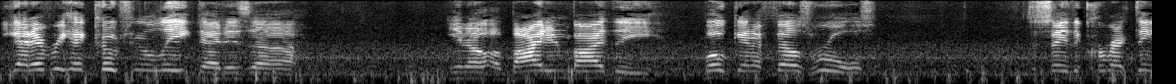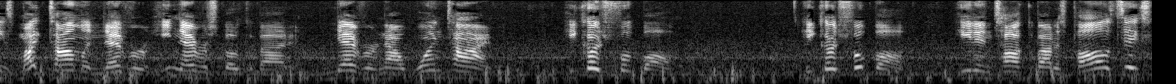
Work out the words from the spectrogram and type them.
You got every head coach in the league that is, uh, you know, abiding by the woke NFL's rules to say the correct things. Mike Tomlin never, he never spoke about it. Never, not one time. He coached football. He coached football. He didn't talk about his politics.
